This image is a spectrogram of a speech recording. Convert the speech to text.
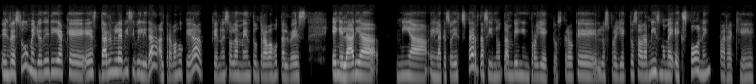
en resumen, yo diría que es darle visibilidad al trabajo que hago, que no es solamente un trabajo tal vez en el área mía en la que soy experta, sino también en proyectos. Creo que los proyectos ahora mismo me exponen para que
